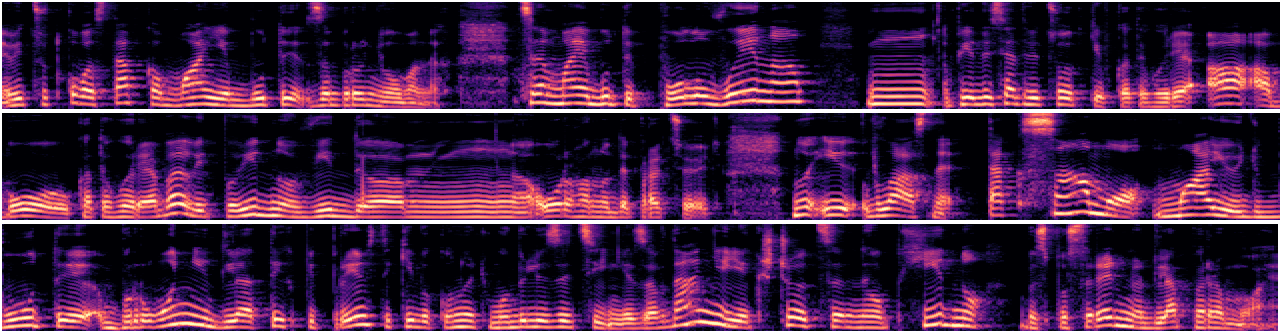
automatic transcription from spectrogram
відсоткова ставка має бути заброньованих. Це має бути половина 50% категорія А або категорія Б, відповідно від органу, де працюють. Ну і власне так само мають бути броні для тих підприємств, які виконують мобілізаційні завдання, якщо це необхідно безпосередньо для перемоги.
